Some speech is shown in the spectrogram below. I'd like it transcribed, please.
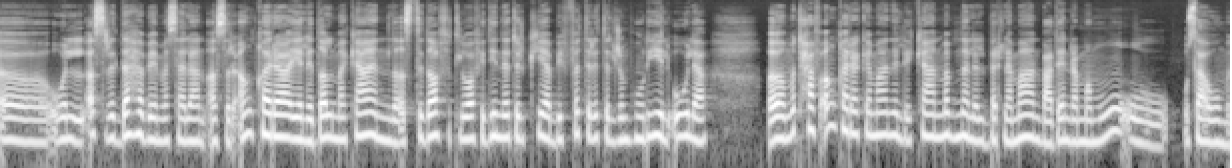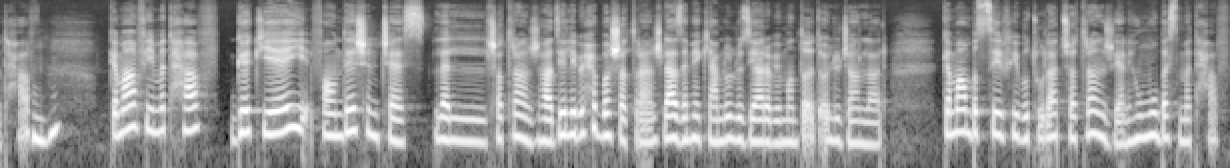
آه، والقصر الذهبي مثلا قصر أنقرة يلي ضل مكان لاستضافة الوافدين لتركيا بفترة الجمهورية الأولى آه، متحف أنقرة كمان اللي كان مبنى للبرلمان بعدين رمموه وساووه متحف. كمان في متحف جوكيي foundation chess للشطرنج. هذه اللي بيحبوا الشطرنج. لازم هيك يعملوا له زيارة بمنطقة أولو جانلار كمان بتصير في بطولات شطرنج يعني هو مو بس متحف.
